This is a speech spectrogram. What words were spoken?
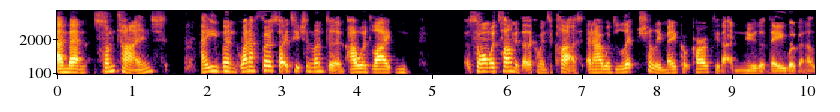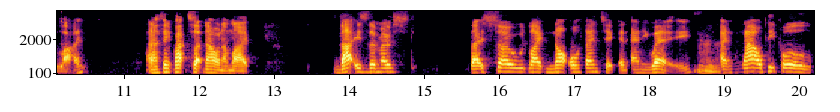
And then sometimes I even, when I first started teaching in London, I would like, someone would tell me that they're coming to class, and I would literally make up choreography that I knew that they were going to like. And I think back to that now, and I'm like, that is the most, that is so like not authentic in any way Mhm. and now people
